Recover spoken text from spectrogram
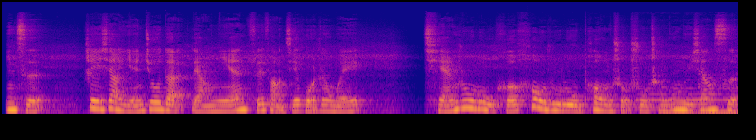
因此，这一项研究的两年随访结果认为，前入路和后入路 POM 手术成功率相似。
